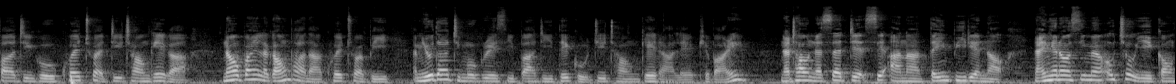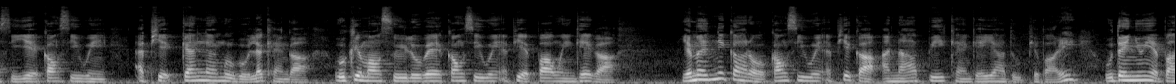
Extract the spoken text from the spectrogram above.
ပါတီကိုခွဲထွက်တီထောင်ခဲ့ကနောက်ပိုင်း၎င်းဘာသာခွဲထွက်ပြီးအမျိုးသားဒီမိုကရေစီပါတီတစ်ကိုတီထောင်ခဲ့တာလည်းဖြစ်ပါတယ်။ 2021စစ်အာဏာသိမ်းပြီးတဲ့နောက်နိုင်ငံတော်စီမံအုပ်ချုပ်ရေးကောင်စီရဲ့ကောင်စီဝင်အဖြစ်ကမ်းလှမ်းမှုကိုလက်ခံကဦးခင်မောင်ဆွေလိုပဲကောင်စီဝင်အဖြစ်ပါဝင်ခဲ့ကယမန်နှစ်ကတော့ကောင်စီဝင်အဖြစ်ကအနာပေးခံခဲ့ရသူဖြစ်ပါတယ်။ဦးသိန်းညွန့်ရဲ့ပါ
